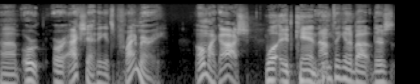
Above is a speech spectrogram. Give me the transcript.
um, or or actually, I think it's primary. Oh my gosh! Well, it can Now I'm thinking about there's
